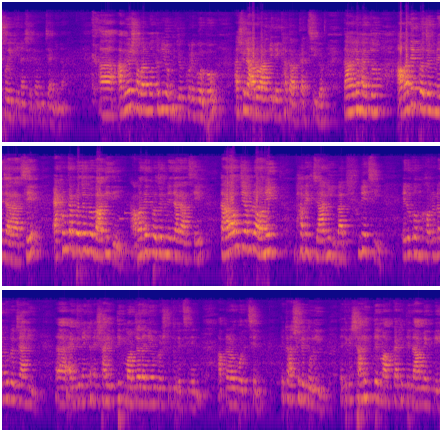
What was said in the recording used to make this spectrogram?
ছয় কিনা সেটা আমি জানি না। আমিও সবার মতনই অভিযোগ করে বলব, আসলে আরও আগে লেখা দরকার ছিল। তাহলে হয়তো আমাদের প্রজন্মে যারা আছে এখনকার প্রজন্ম বাদই দিই। আমাদের প্রজন্মে যারা আছে, তারাও যে আমরা অনেক ভাবে জানি বা শুনেছি, এরকম ঘটনাগুলো জানি। একজন এখানে সাহিত্যিক মর্যাদা নিয়েও প্রশ্ন তুলেছিলেন। আপনারাও বলেছেন, এটা আসলে দলিল। এটাকে সাহিত্যের মাপকাঠিতে না মেপে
